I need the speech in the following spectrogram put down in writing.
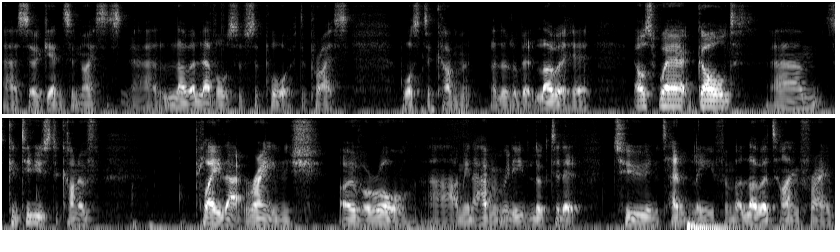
Uh, so again, some nice uh, lower levels of support if the price was to come a little bit lower here. Elsewhere, gold um, continues to kind of play that range overall. Uh, I mean, I haven't really looked at it too intently from a lower time frame,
